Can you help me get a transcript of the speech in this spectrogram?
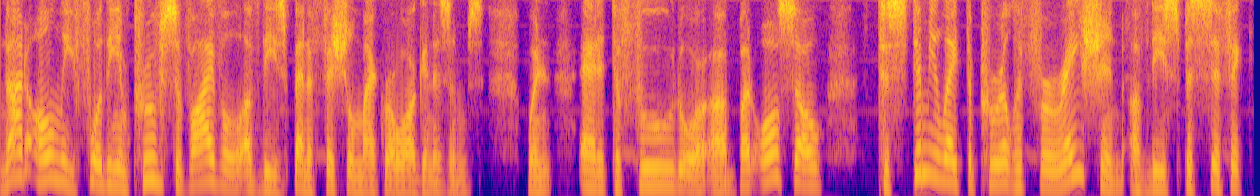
not only for the improved survival of these beneficial microorganisms when added to food or uh, but also to stimulate the proliferation of these specific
